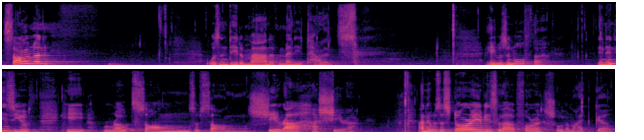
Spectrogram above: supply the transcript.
Solomon was indeed a man of many talents. He was an author. And in his youth, he wrote songs of songs, Shira HaShira. And it was a story of his love for a Shulamite girl.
